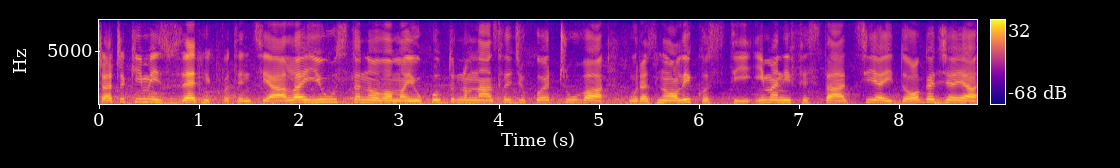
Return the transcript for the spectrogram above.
Čačak ima izuzetnih potencijala i u ustanovama i u kulturnom nasledđu koje čuva u raznolikosti i manifestacija i događaja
